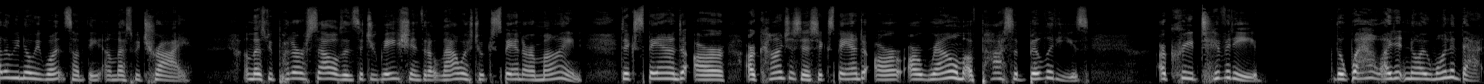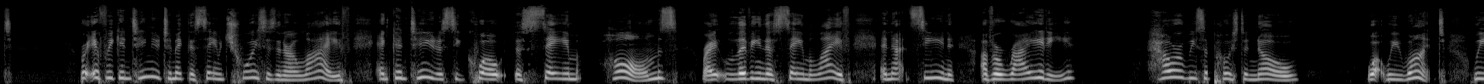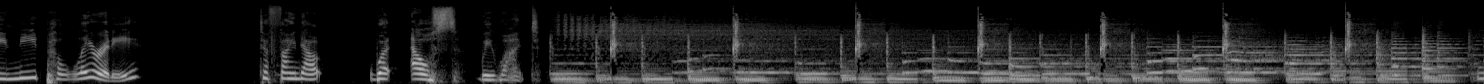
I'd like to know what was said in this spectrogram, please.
how do we know we want something unless we try? Unless we put ourselves in situations that allow us to expand our mind, to expand our, our consciousness, expand our, our realm of possibilities, our creativity. The wow, I didn't know I wanted that. But if we continue to make the same choices in our life and continue to see, quote, the same homes, right, living the same life and not seeing a variety, how are we supposed to know what we want? We need polarity to find out what else we want.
